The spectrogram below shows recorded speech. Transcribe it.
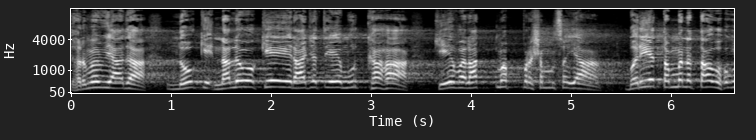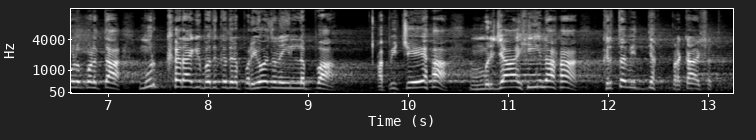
ಧರ್ಮವ್ಯಾದ, ಲೋಕೆ, ನಲೋಕೆ ರಾಜತೆ ಮೂರ್ಖ, ಕೇವಲಾತ್ಮ ಪ್ರಶಂಸೆಯ, ಬರೇ ತಮ್ಮನ್ನು ತಾವು ಹೊಗಳ್ಕೊಳ್ತಾ ಮೂರ್ಖರಾಗಿ ಬದುಕಿದ್ರೆ ಪ್ರಯೋಜನ ಇಲ್ಲಪ್ಪ, ಅಪಿಚೇಹ ಮೃಜಾಹೀನ ಕೃತವಿದ್ಯ ಪ್ರಕಾಶತೆ.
